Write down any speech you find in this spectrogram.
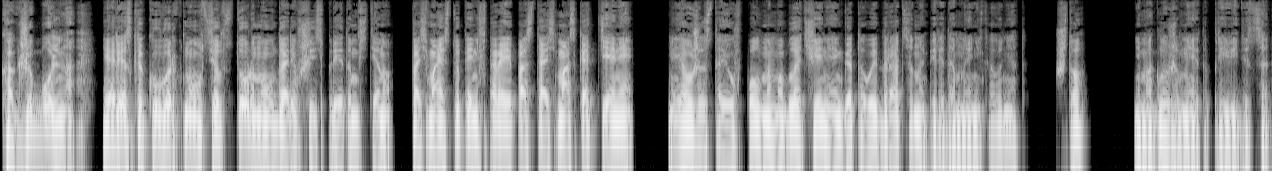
Как же больно! Я резко кувыркнулся в сторону, ударившись при этом в стену. Восьмая ступень, вторая ипостась, маска тени. Я уже стою в полном облачении, готовый драться, но передо мной никого нет. Что? Не могло же мне это привидеться.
